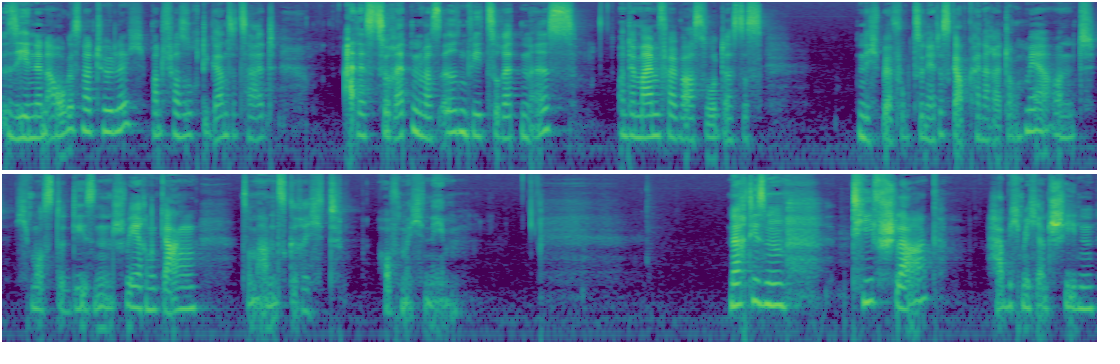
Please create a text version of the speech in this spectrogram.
sehenden Auges natürlich. Man versucht die ganze Zeit alles zu retten, was irgendwie zu retten ist. Und in meinem Fall war es so, dass es nicht mehr funktioniert. Es gab keine Rettung mehr und ich musste diesen schweren Gang zum Amtsgericht auf mich nehmen. Nach diesem Tiefschlag habe ich mich entschieden,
